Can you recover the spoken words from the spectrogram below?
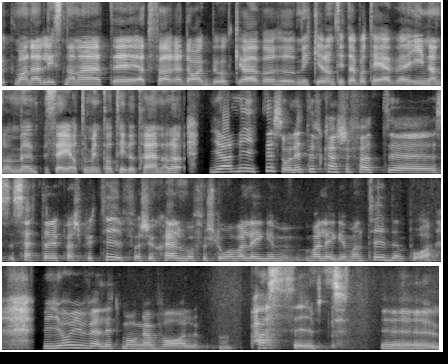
uppmana lyssnarna att, eh, att föra dagbok över hur mycket de tittar på TV innan de eh, säger att de inte har tid att träna då. Ja, lite så. Lite kanske för att eh, sätta det i perspektiv för sig själv och förstå vad lägger, vad lägger man tiden på. Vi gör ju väldigt många val passivt eh,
